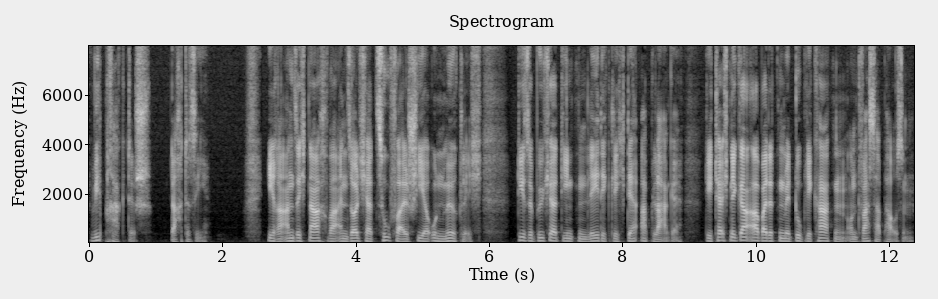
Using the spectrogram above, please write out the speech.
Wie praktisch, dachte sie. Ihrer Ansicht nach war ein solcher Zufall schier unmöglich. Diese Bücher dienten lediglich der Ablage. Die Techniker arbeiteten mit Duplikaten und Wasserpausen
